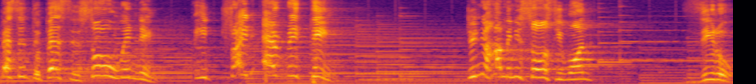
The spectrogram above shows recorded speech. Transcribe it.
person to person, soul winning. He tried everything. Do you know how many souls he won? Zero.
